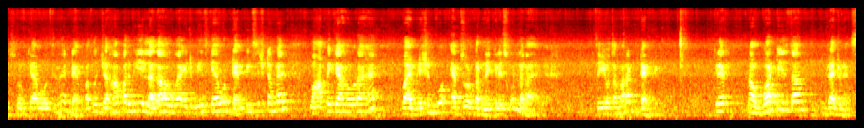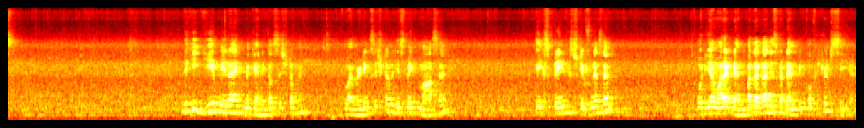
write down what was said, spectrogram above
इसको हम क्या बोलते हैं? डैम्पर तो जहाँ पर भी ये लगा होगा इट मीन्स क्या है? वो डैम्पिंग सिस्टम है। वहाँ पे क्या हो रहा है? वाइब्रेशन को एब्जॉर्व करने के लिए इसको लगाया गया है। तो ये होता है हमारा डैम्पिंग क्लियर ना व्हाट इज़ द रेजोनेंस देखिए, ये मेरा एक मैकेनिकल सिस्टम है वाइब्रेटिंग सिस्टम है, जिसमें एक मास है, एक स्प्रिंग स्टिफनेस है, और ये हमारा एक डैम्पर लगा जिसका डैम्पिंग कोफिशिएंट सी है।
